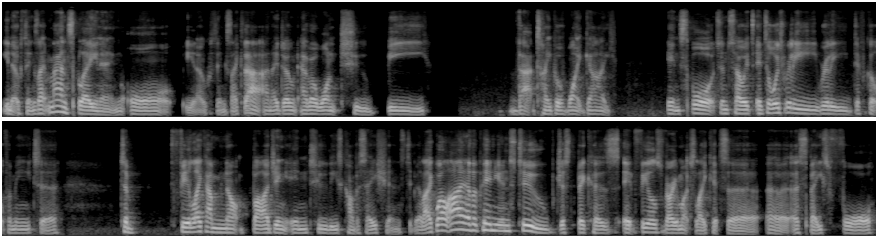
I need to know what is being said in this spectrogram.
you know things like mansplaining or you know things like that, and I don't ever want to be that type of white guy in sports, and so it's it's always really really difficult for me to to feel like I'm not barging into these conversations to be like, well, I have opinions too, just because it feels very much like it's a, a, a space for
